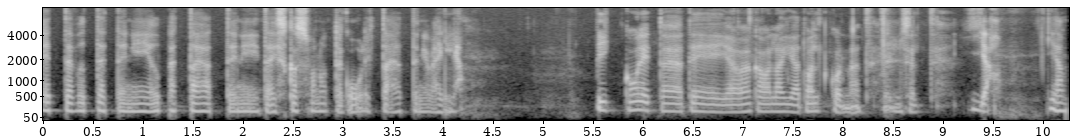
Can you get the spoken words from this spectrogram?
ettevõteteni, õpetajateni, täiskasvanute koolitajateni välja. pikk koolitajatee ja väga laiad valdkonnad ilmselt. jah, jah.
